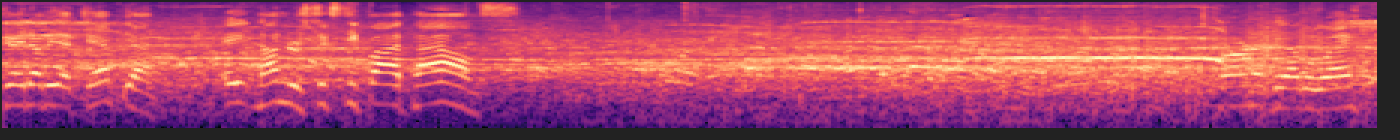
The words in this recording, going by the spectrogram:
2011 champion. 8 and under, 65 pounds. Turn it the other way.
